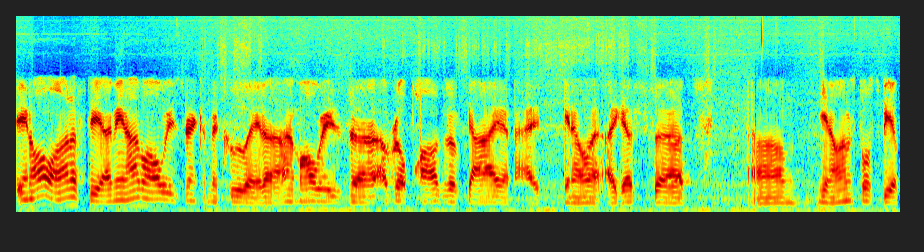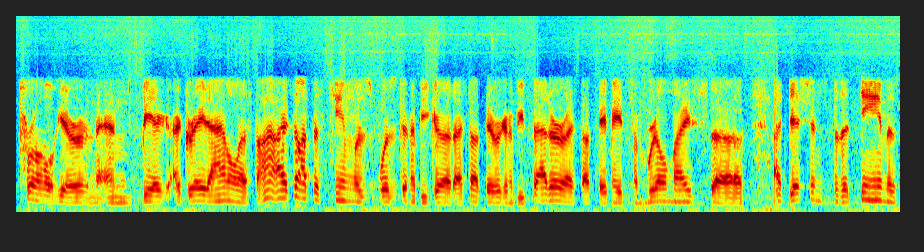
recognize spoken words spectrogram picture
in all honesty, I mean, I'm always drinking the Kool Aid. I'm always uh, a real positive guy, and I, you know, I guess. Uh, um, you know, I'm supposed to be a pro here and, and be a, a great analyst. I, I thought this team was, was going to be good. I thought they were going to be better. I thought they made some real nice uh, additions to the team as,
